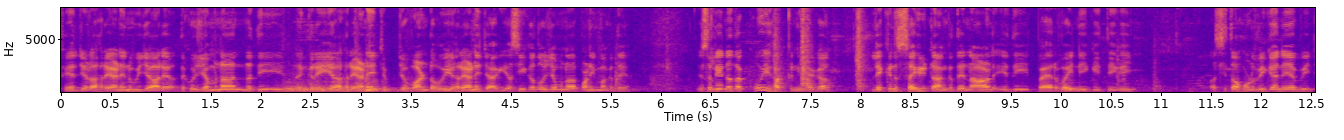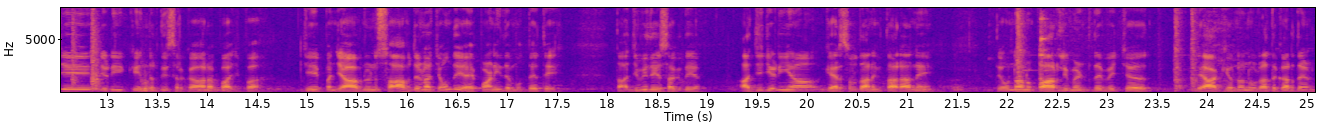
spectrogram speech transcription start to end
ਫਿਰ ਜਿਹੜਾ ਹਰਿਆਣੇ ਨੂੰ ਵੀ ਜਾ ਰਿਹਾ। ਦੇਖੋ ਯਮਨਾ ਨਦੀ ਲੰਘ ਰਹੀ ਆ ਹਰਿਆਣੇ 'ਚ ਜੋ ਵੰਡ ਹੋਈ ਹਰਿਆਣੇ 'ਚ ਆ ਗਈ। ਅਸੀਂ ਕਦੋਂ ਯਮਨਾ ਦਾ ਪਾਣੀ ਮੰਗਦੇ ਆ? ਇਸ ਲਈ ਇਹਨਾਂ ਦਾ ਕੋਈ ਹੱਕ ਨਹੀਂ ਹੈਗਾ। ਲੇਕਿਨ ਸਹੀ ਢੰਗ ਦੇ ਨਾਲ ਇਹਦੀ ਪੈਰਵਾਈ ਨਹੀਂ ਕੀਤੀ ਗਈ। ਅਸੀਂ ਤਾਂ ਹੁਣ ਵੀ ਕਹਿੰਦੇ ਆ ਵੀ ਜੇ ਜਿਹੜੀ ਕੇਂਦਰ ਦੀ ਸਰਕਾਰ ਆ ਭਾਜਪਾ ਜੇ ਪੰਜਾਬ ਨੂੰ ਇਨਸਾਫ ਦੇਣਾ ਚਾਹੁੰਦੇ ਆ ਇਹ ਪਾਣੀ ਦੇ ਮੁੱਦੇ ਤੇ ਤਾਂ ਅੱਜ ਵੀ ਦੇ ਸਕਦੇ ਆ। ਅੱਜ ਜਿਹੜੀਆਂ ਗੈਰ ਸੰਵਿਧਾਨਕ ਧਾਰਾ ਨੇ ਤੇ ਉਹਨਾਂ ਨੂੰ ਪਾਰਲੀਮੈਂਟ ਦੇ ਵਿੱਚ ਲਿਆ ਕੇ ਉਹਨਾਂ ਨੂੰ ਰੱਦ ਕਰ ਦੇਣ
